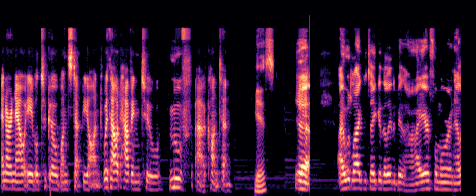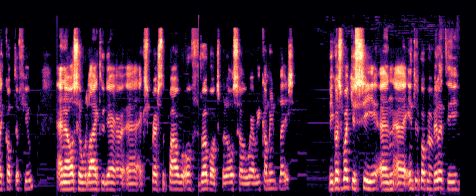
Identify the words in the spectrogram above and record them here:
and are now able to go one step beyond without having to move uh, content. Yes. Yeah, I would like to take it a little bit higher for more in helicopter view. And I also would like to there uh, express the power of Dropbox, but also where we come in place. Because what you see, and uh, interoperability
